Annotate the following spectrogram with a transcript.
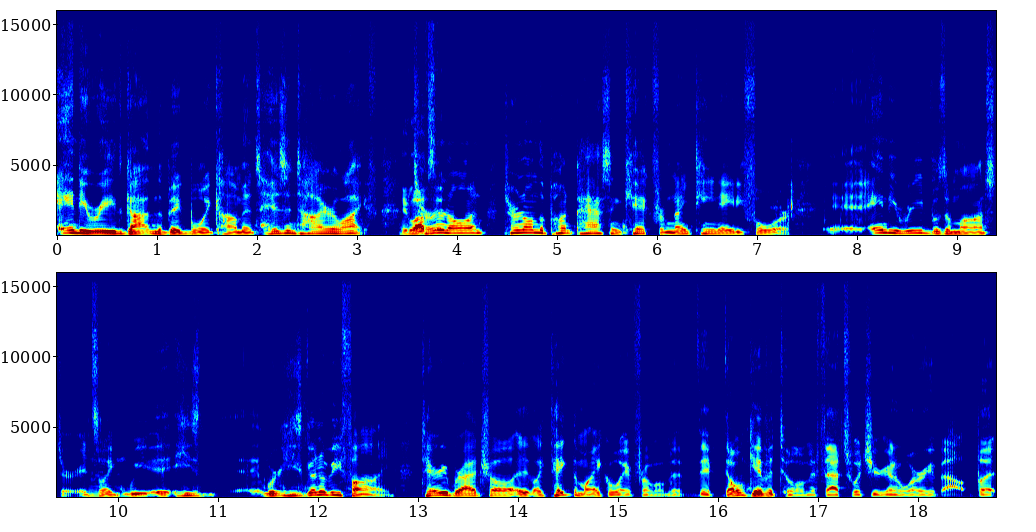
Andy Reid's gotten the big boy comments his entire life. He loves turn it. on, turn on the punt, pass, and kick from 1984. Andy Reid was a monster. It's mm -hmm. like mm-hmm. we he's we're he's gonna be fine. Terry Bradshaw, like take the mic away from him. If, if don't give it to him if that's what you're gonna worry about. But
